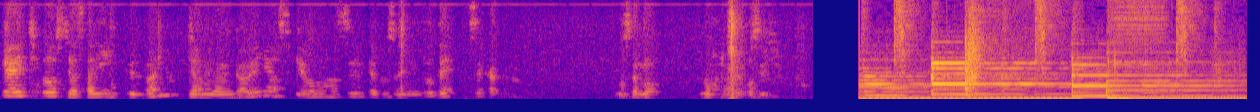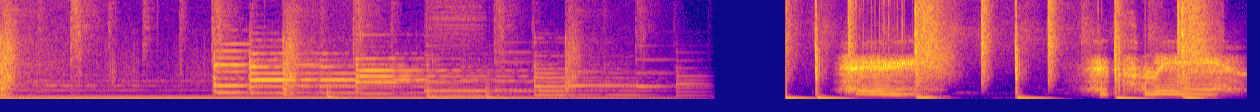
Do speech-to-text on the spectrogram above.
Ok chicos, ya salí del baño, ya me lavé el cabello, así que vamos a hacer el procedimiento de secarlo. Vamos a lo más rápido posible. It's me.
